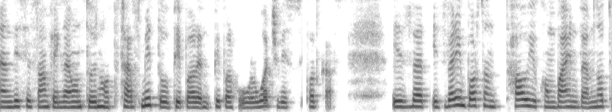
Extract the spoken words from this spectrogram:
And this is something I want to you know, transmit to people and people who will watch this podcast is that it's very important how you combine them, not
